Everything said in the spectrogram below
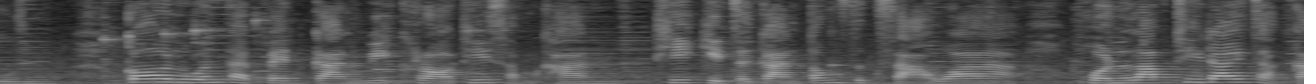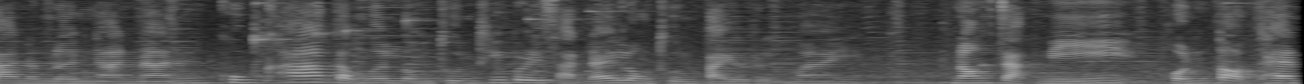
ทุน ก็ล้วนแต่เป็นการวิเคราะห์ที่สำคัญ ที่กิจการต้องศึกษาว่า ผลลัพธ์ที่ได้จากการดำเนินงานนั้น คุ้มค่ากับเงินลงทุนที่บริษัทได้ลงทุนไปหรือไม่ นอกจากนี้ผลตอบแทน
